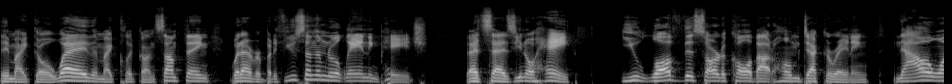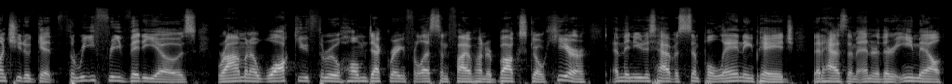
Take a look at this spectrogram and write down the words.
They might go away. They might click on something, whatever. But if you send them to a landing page that says, you know, hey, you love this article about home decorating. Now I want you to get three free videos where I'm going to walk you through home decorating for less than 500 bucks. Go here, and then you just have a simple landing page that has them enter their email.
